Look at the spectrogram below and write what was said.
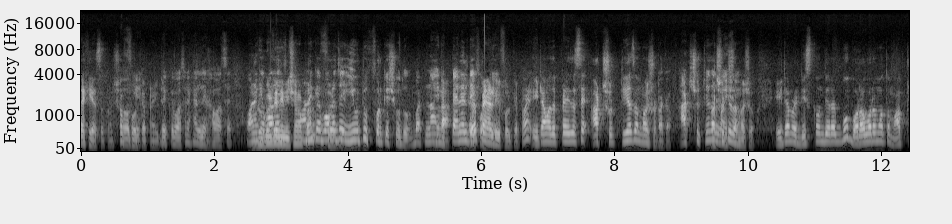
লেখা আছে আপনার সব Okay. ফোর কে আপনার এটা। দেখতে পাচ্ছেন এখানে লেখা আছে। অনেকে বলে অনেকে বলে যে ইউটিউব 4K শুধু বাট না এটা না প্যানেলটাই এটা প্যানেলটি ফোর কে আপনার। এটা আমাদের প্রাইস আছে আটষট্টি হাজার নয়শো টাকা। 68900 এটা আমরা ডিসকাউন্ট দিয়ে রাখব বরাবরের মতো মাত্র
